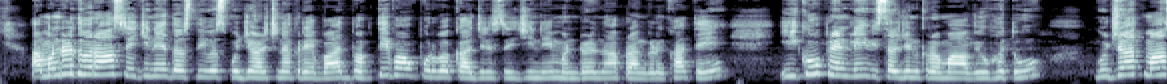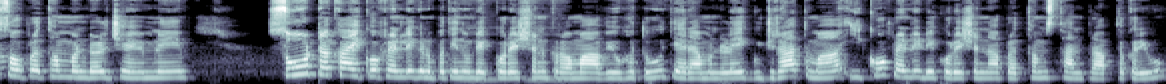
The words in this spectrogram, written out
આ મંડળ દ્વારા શ્રીજીને દસ દિવસ પૂજા અર્ચના કર્યા બાદ ભક્તિભાવપૂર્વક આજે શ્રીજીને મંડળના પ્રાંગણ ખાતે ઇકો ફ્રેન્ડલી વિસર્જન કરવામાં આવ્યું હતું. ગુજરાતમાં સૌપ્રથમ મંડળ જેમણે સો ટકા ઇકો ફ્રેન્ડલી ગણપતિનું ડેકોરેશન કરવામાં આવ્યું હતું. ત્યારે આ મંડળે ગુજરાતમાં ઇકો ફ્રેન્ડલી ડેકોરેશનના પ્રથમ સ્થાન પ્રાપ્ત કર્યું.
